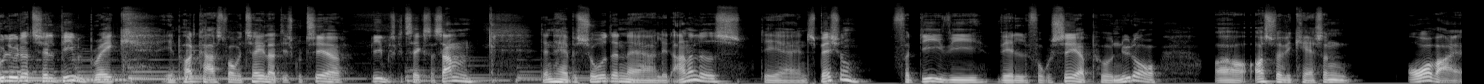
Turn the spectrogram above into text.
Du lytter til Bibelbreak, en podcast, hvor vi taler og diskuterer bibelske tekster sammen. Den her episode den er lidt anderledes. Det er en special, fordi vi vil fokusere på nytår, og også hvad vi kan sådan overveje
